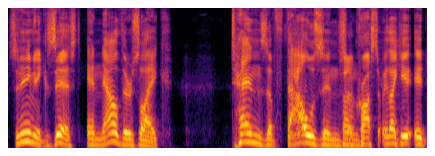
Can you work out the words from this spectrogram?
So they didn't even exist, and now there's like tens of thousands Tons. across the, like it, it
